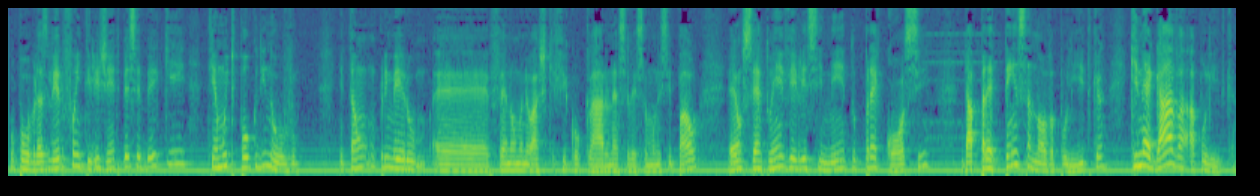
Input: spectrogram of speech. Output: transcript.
o povo brasileiro foi inteligente perceber que tinha muito pouco de novo. Então, um primeiro é, fenômeno, eu acho que ficou claro nessa eleição municipal, é um certo envelhecimento precoce da pretensa nova política que negava a política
